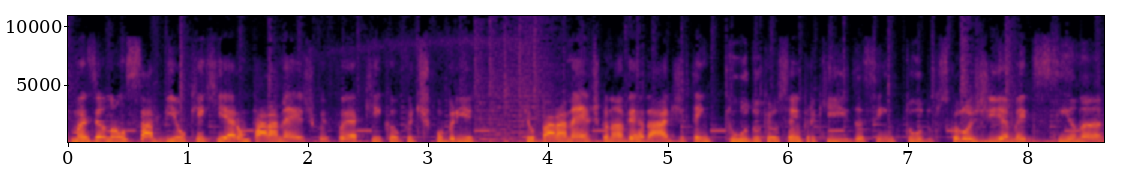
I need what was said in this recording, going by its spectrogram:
mas eu não sabia o que, que era um paramédico. E foi aqui que eu fui descobrir que o paramédico, na verdade, tem tudo que eu sempre quis, assim, tudo: psicologia, medicina,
